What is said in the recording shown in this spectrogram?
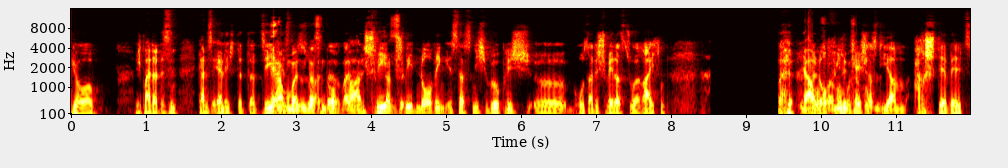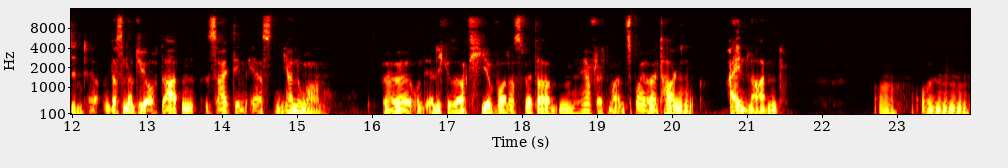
Ja, ich meine, das ist ein, ganz ehrlich, das, das sehe ich Ja, Moment, nicht das so sind an, auch weil Schweden, Schweden, Norwegen ist das nicht wirklich äh, großartig schwer, das zu erreichen. Weil, Ja, weil aber auch viele Caches, die am Arsch der Welt sind. Ja, und das sind natürlich auch Daten seit dem 1. Januar. Äh, und ehrlich gesagt, hier war das Wetter mh, ja vielleicht mal an zwei, drei Tagen einladend. Ja, und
